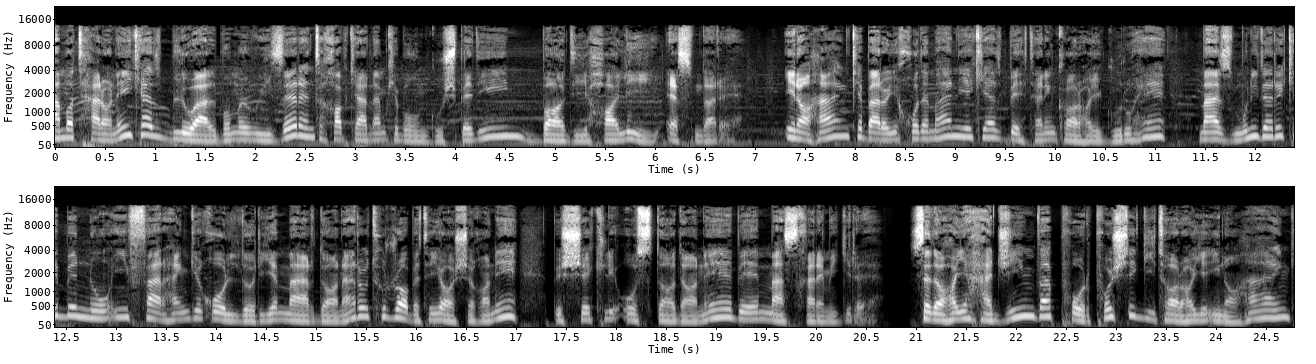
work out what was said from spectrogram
اما ترانه ای که از بلو البوم ویزر انتخاب کردم که به اون گوش بدیم بادی هالی اسم داره. این آهنگ که برای خود من یکی از بهترین کارهای گروهه مضمونی داره که به نوعی فرهنگ قلدری مردانه رو تو رابطه عاشقانه به شکلی استادانه به مسخره می‌گیره. صداهای حجیم و پرپشت گیتارهای این آهنگ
